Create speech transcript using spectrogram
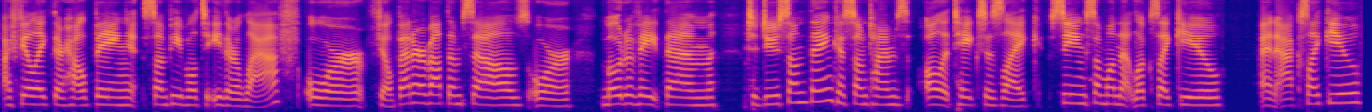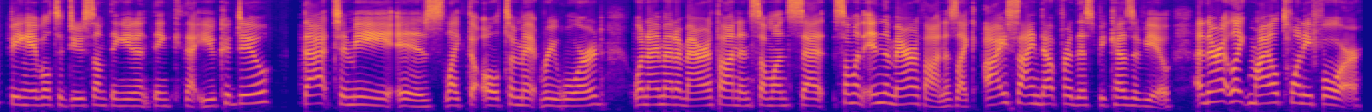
I feel like they're helping some people to either laugh or feel better about themselves or motivate them to do something. Cause sometimes all it takes is like seeing someone that looks like you and acts like you, being able to do something you didn't think that you could do. That to me is like the ultimate reward. When I'm at a marathon and someone said, someone in the marathon is like, I signed up for this because of you. And they're at like mile 24.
